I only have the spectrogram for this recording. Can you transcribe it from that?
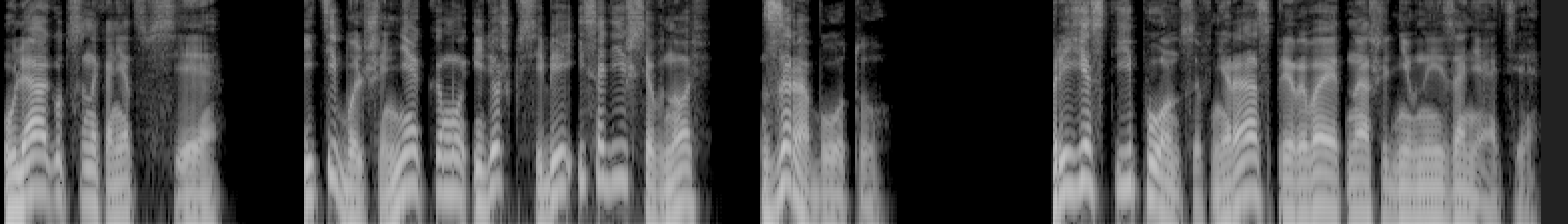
улягутся, наконец, все. Идти больше некому, идешь к себе и садишься вновь за работу. Приезд японцев не раз прерывает наши дневные занятия.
